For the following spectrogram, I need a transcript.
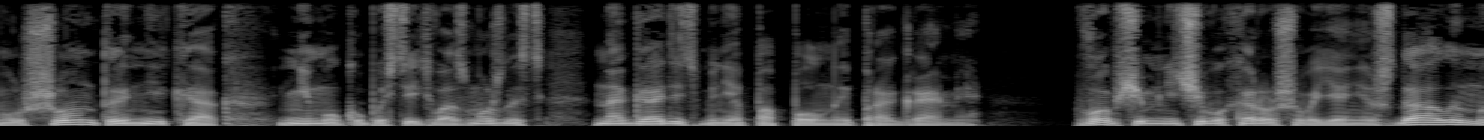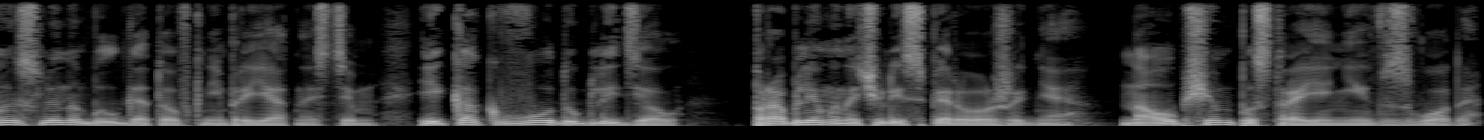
уж он-то никак не мог упустить возможность нагадить мне по полной программе. В общем, ничего хорошего я не ждал и мысленно был готов к неприятностям. И как в воду глядел. Проблемы начались с первого же дня, на общем построении взвода.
